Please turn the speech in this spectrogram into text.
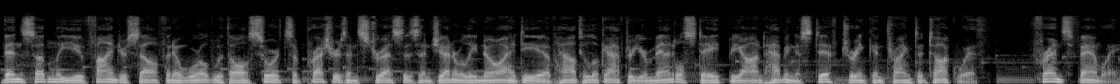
Then suddenly you find yourself in a world with all sorts of pressures and stresses and generally no idea of how to look after your mental state beyond having a stiff drink and trying to talk with friends family.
